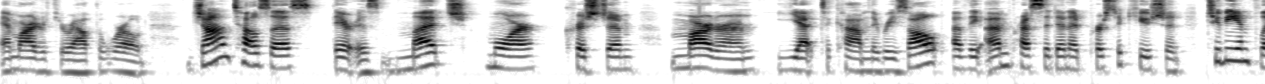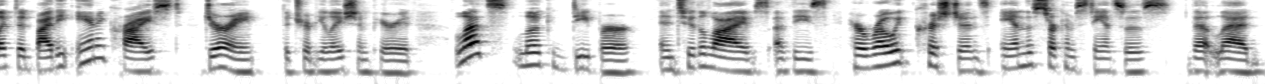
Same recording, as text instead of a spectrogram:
and martyr throughout the world. John tells us there is much more Christian martyrdom yet to come, the result of the unprecedented persecution to be inflicted by the Antichrist during the tribulation period. Let's look deeper into the lives of these heroic Christians and the circumstances that led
